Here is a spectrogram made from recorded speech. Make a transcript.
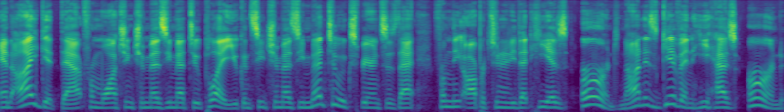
and I get that from watching Chimezie Metu play. You can see Chimezie Metu experiences that from the opportunity that he has earned, not is given, he has earned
